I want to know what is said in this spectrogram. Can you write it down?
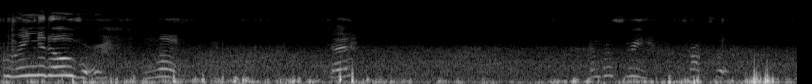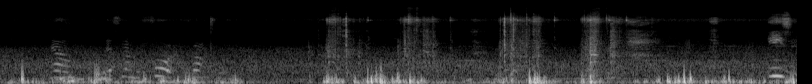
bring it over, three, front full. No, that's number four, front full. Easy.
